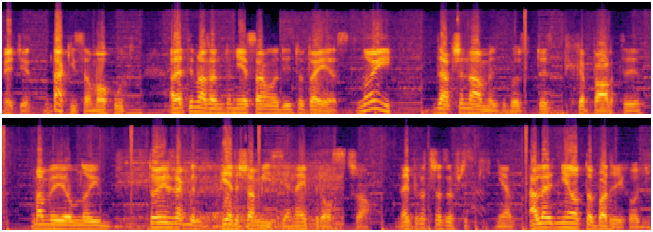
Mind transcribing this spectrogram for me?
Wiecie, taki samochód, ale tym razem to nie jest samochód i tutaj jest. No i zaczynamy prostu, to jest Heparty. Mamy ją, no i to jest jakby pierwsza misja, najprostsza. Najprostsza ze wszystkich, nie? Ale nie o to bardziej chodzi.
